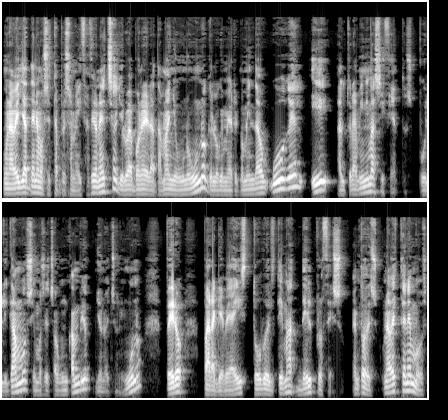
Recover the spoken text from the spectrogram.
una vez ya tenemos esta personalización hecha, yo lo voy a poner a tamaño 1.1, que es lo que me recomienda Google, y altura mínima 600. Publicamos si hemos hecho algún cambio, yo no he hecho ninguno, pero para que veáis todo el tema del proceso. Entonces, una vez tenemos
